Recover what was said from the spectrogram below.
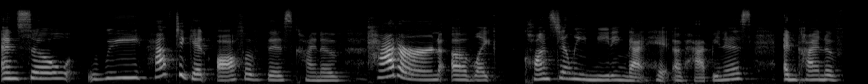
And so we have to get off of this kind of pattern of like constantly needing that hit of happiness and kind of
